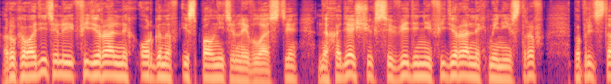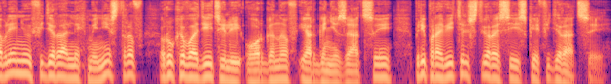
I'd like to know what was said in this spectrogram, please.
руководителей федеральных органов исполнительной власти, находящихся в ведении федеральных министров, по представлению федеральных министров, руководителей органов и организаций при правительстве Российской Федерации.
